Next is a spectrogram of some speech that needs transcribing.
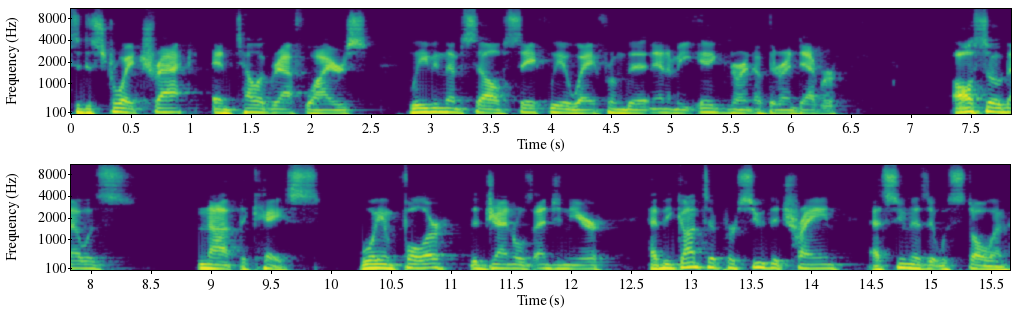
to destroy track and telegraph wires, leaving themselves safely away from the enemy ignorant of their endeavor. Also, that was not the case. William Fuller, the general's engineer, had begun to pursue the train as soon as it was stolen.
